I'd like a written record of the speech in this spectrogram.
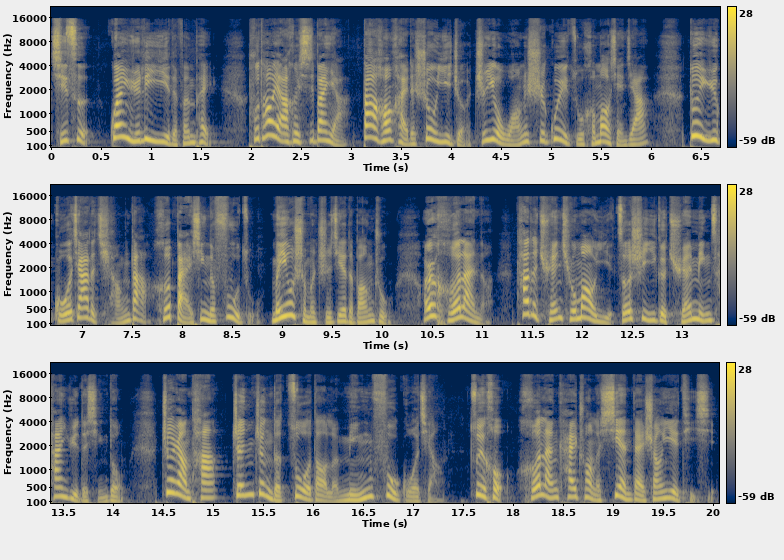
其次，关于利益的分配，葡萄牙和西班牙大航海的受益者只有王室贵族和冒险家，对于国家的强大和百姓的富足没有什么直接的帮助。而荷兰呢，它的全球贸易则是一个全民参与的行动，这让它真正的做到了民富国强。最后，荷兰开创了现代商业体系。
